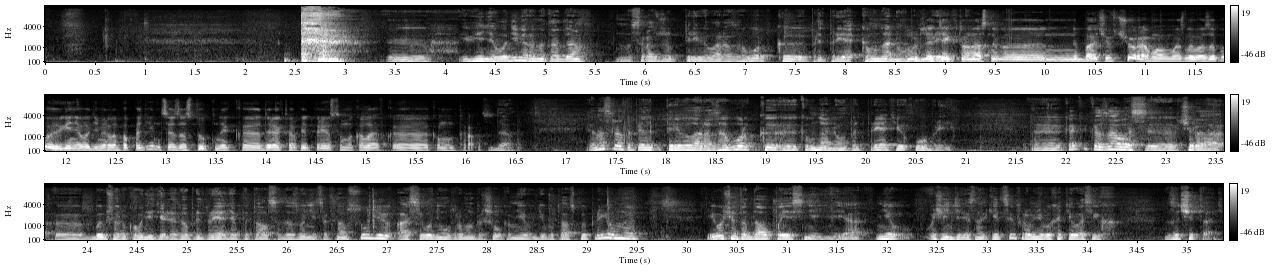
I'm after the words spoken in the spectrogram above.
Э, Евгения Владимировна тогда сразу же перевела разговор к предприя- коммунальному Ну, для предприятию. тих, хто нас не, е, не бачив вчора, мов, можливо, забув, Євгенія Володимирівна Попадін, це заступник е, директора підприємства Миколаїв е, Комунтранс. Да. И она сразу пе- перевела разговор к э, коммунальному предприятию «Обрий». Э, Как оказалось, э, вчера э, бывший руководитель этого предприятия пытался дозвониться к нам в студию, а сегодня утром он пришел ко мне в депутатскую приемную и, в общем-то, дал пояснение. Я, мне очень интересны такие цифры, мне бы хотелось их зачитать.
